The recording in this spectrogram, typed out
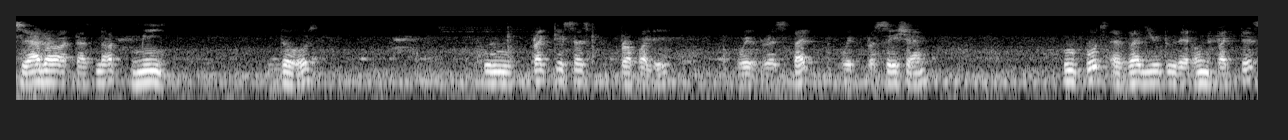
Sayadaw does not mean those who practices properly with respect, with precision, who puts a value to their own practice,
